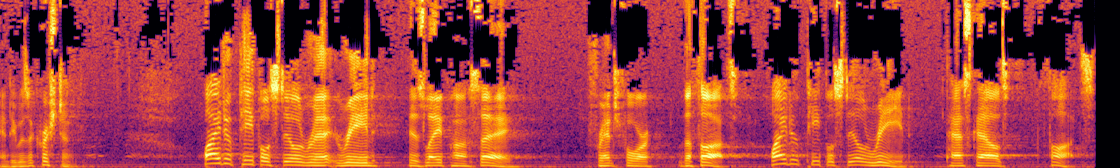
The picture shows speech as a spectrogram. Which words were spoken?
And he was a Christian. Why do people still re- read his Les Pensées, French for the thoughts? Why do people still read Pascal's thoughts?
